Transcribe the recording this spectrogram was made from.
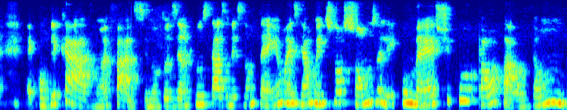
é complicado, não é fácil. Não estou dizendo que nos Estados Unidos não tenha, mas realmente nós somos ali com o México pau a pau. Então,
